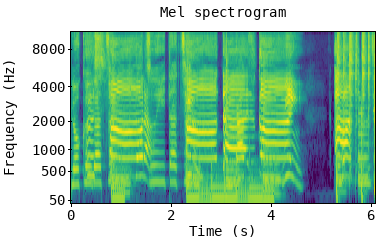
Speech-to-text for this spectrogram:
6月1日。たるかにあっち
